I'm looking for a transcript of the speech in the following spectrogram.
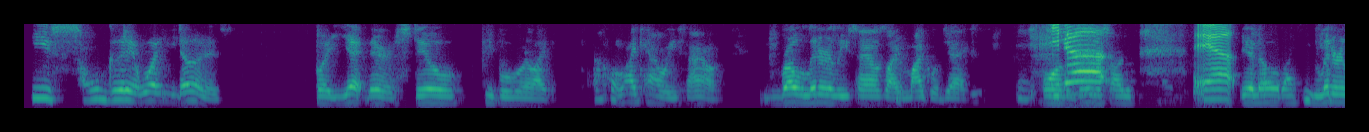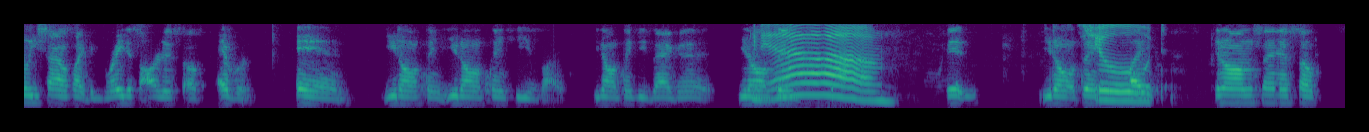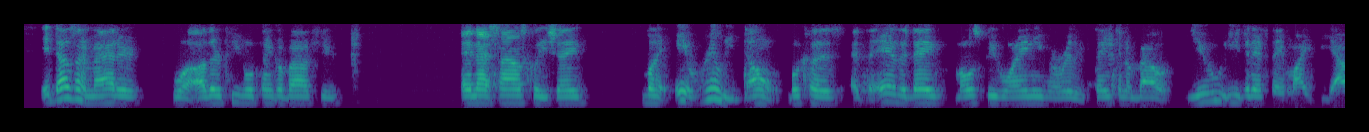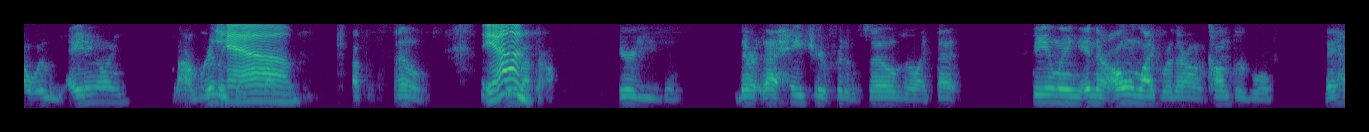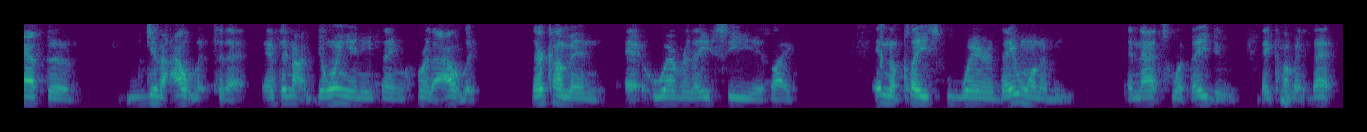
he's so good at what he does. But yet there are still people who are like, I don't like how he sounds. Bro literally sounds like Michael Jackson. One of the Yeah. greatest artists Yeah. you know, like he literally sounds like the greatest artist of ever. And you don't think you don't think he's like you don't think he's that good. You don't Yeah. think it, you don't think like Shoot. you know what I'm saying? So it doesn't matter what other people think about you. And that sounds cliche, but it really don't because at the end of the day, most people ain't even really thinking about you, even if they might be outwardly hating on you. Not really thinking about about themselves. Yeah. about their own insecurities and their that hatred for themselves or like that feeling in their own life where they're uncomfortable. They have to give an outlet to that. If they're not doing anything for the outlet, they're coming at whoever they see is like in the place where they want to be. And that's what they do. They come at that.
